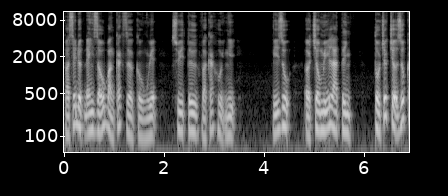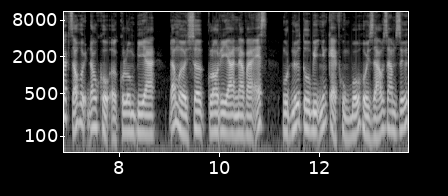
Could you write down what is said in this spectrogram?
và sẽ được đánh dấu bằng các giờ cầu nguyện, suy tư và các hội nghị. Ví dụ, ở châu Mỹ Latin, tổ chức trợ giúp các giáo hội đau khổ ở Colombia đã mời Sir Gloria Navaez, một nữ tù bị những kẻ khủng bố Hồi giáo giam giữ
